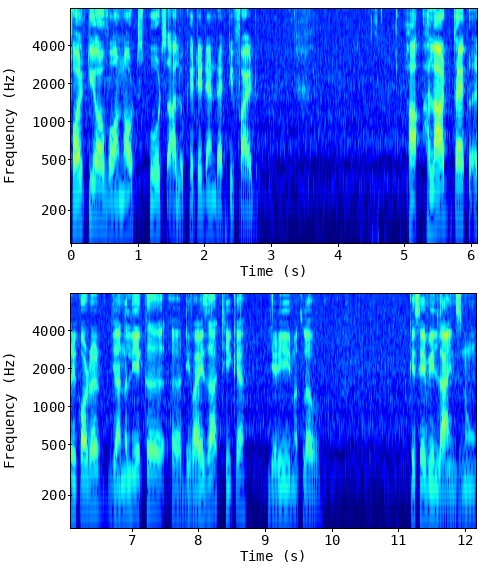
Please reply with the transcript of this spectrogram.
faulty or worn out spots are located and rectified ਹਾ- ਹਾਲਾਤ ਟਰੈਕ ਰਿਕਾਰਡਰ ਜਨਰਲੀ ਇੱਕ ਡਿਵਾਈਸ ਆ, ਠੀਕ ਹੈ, ਜਿਹੜੀ ਮਤਲਬ ਕਿਸੇ ਵੀ ਲਾਈਨਸ ਨੂੰ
